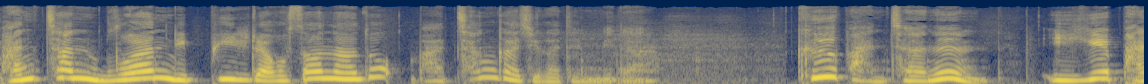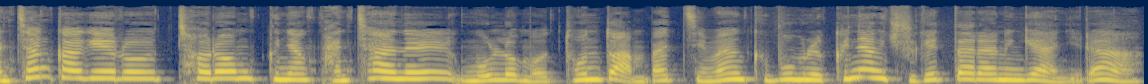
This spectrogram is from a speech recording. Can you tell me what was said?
반찬 무한 리필이라고 써놔도 마찬가지가 됩니다. 그 반찬은 이게 반찬 가게로처럼 그냥 반찬을 물론 뭐 돈도 안 받지만 그 부분을 그냥 주겠다라는 게 아니라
